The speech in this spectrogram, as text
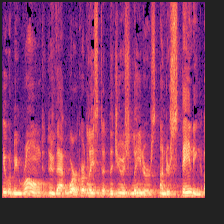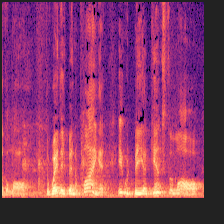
it would be wrong to do that work, or at least the Jewish leaders' understanding of the law, the way they've been applying it, it would be against the law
